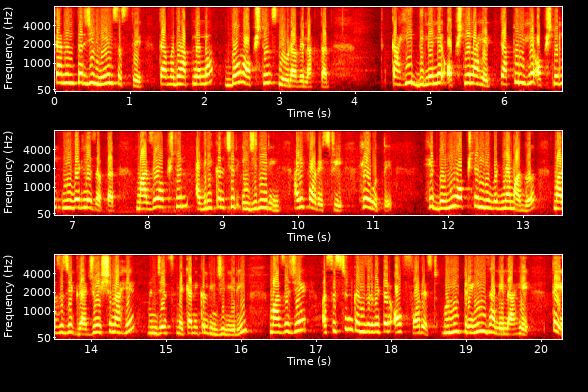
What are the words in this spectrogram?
त्यानंतर जी मेन्स असते त्यामध्ये आपल्याला दोन ऑप्शन्स निवडावे लागतात. काही दिलेले ऑप्शनल आहेत त्यातून हे ऑप्शनल निवडले जातात. माझे ऑप्शनल ॲग्रिकल्चर इंजिनिअरिंग आणि फॉरेस्ट्री हे होते. हे दोन्ही ऑप्शनल निवडण्यामागं माझं जे ग्रॅज्युएशन आहे म्हणजेच मेकॅनिकल इंजिनिअरिंग माझं जे असिस्टंट कन्झर्वेटर ऑफ फॉरेस्ट म्हणून ट्रेनिंग झालेलं आहे ते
